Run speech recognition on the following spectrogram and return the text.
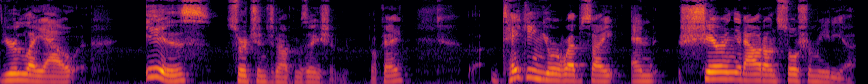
your layout is search engine optimization. Okay? Taking your website and sharing it out on social media,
